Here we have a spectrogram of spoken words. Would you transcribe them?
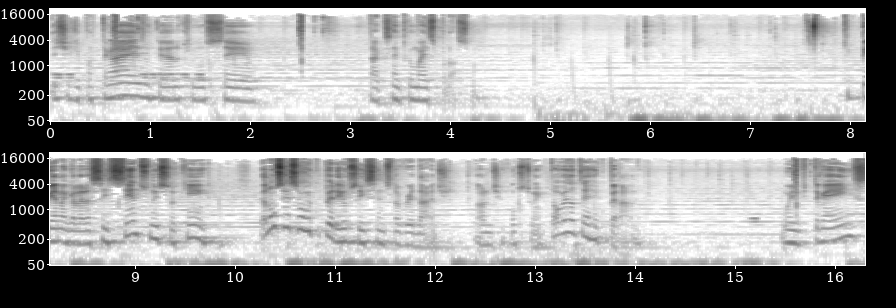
Deixa aqui pra trás. Eu quero que você taque sempre o mais próximo. Que pena, galera. 600 nisso aqui. Eu não sei se eu recuperei os 600 na verdade, na hora de reconstruir. Talvez eu tenha recuperado. Wave 3,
